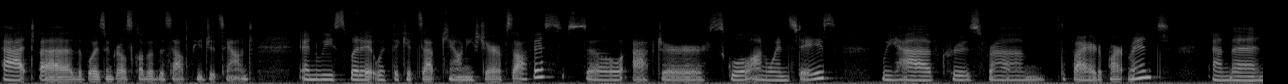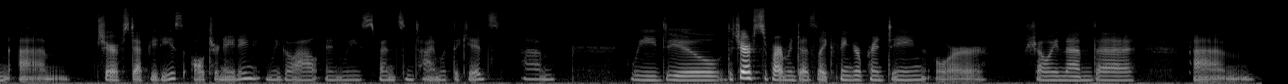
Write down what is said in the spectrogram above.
at uh, the Boys and Girls Club of the South Puget Sound, and we split it with the Kitsap County Sheriff's Office. So after school on Wednesdays, we have crews from the fire department and then um, sheriff's deputies alternating, and we go out and we spend some time with the kids. Um, we do the sheriff's department does like fingerprinting or showing them the um,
